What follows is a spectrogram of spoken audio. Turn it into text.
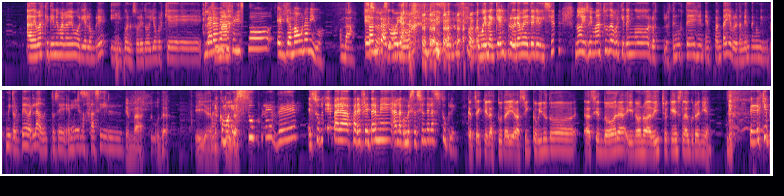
además que tiene mala memoria el hombre, y bueno, sobre todo yo porque Claramente más- te hizo el llamado a un amigo. Onda, Eso, Sandra, como como- en aquel programa de televisión. No, yo soy más astuta porque tengo, los, los tengo ustedes en, en pantalla, pero también tengo mi, mi torpedo al lado, entonces es mucho más fácil. Es más astuta. Ella es como astuta. el suple de... El suple para, para enfrentarme a la conversación de la suple. ¿Cachai que la astuta lleva cinco minutos haciendo hora y no nos ha dicho qué es la ucronía? Pero es que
